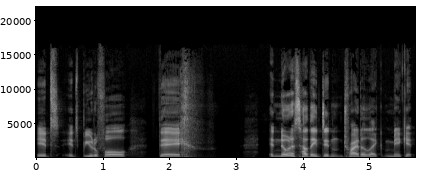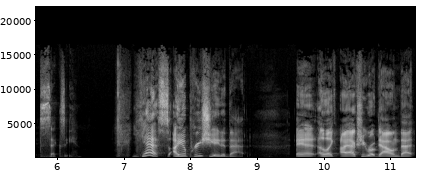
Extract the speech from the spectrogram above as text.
It's it's beautiful. They and notice how they didn't try to like make it sexy. Yes, I appreciated that. And uh, like I actually wrote down that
